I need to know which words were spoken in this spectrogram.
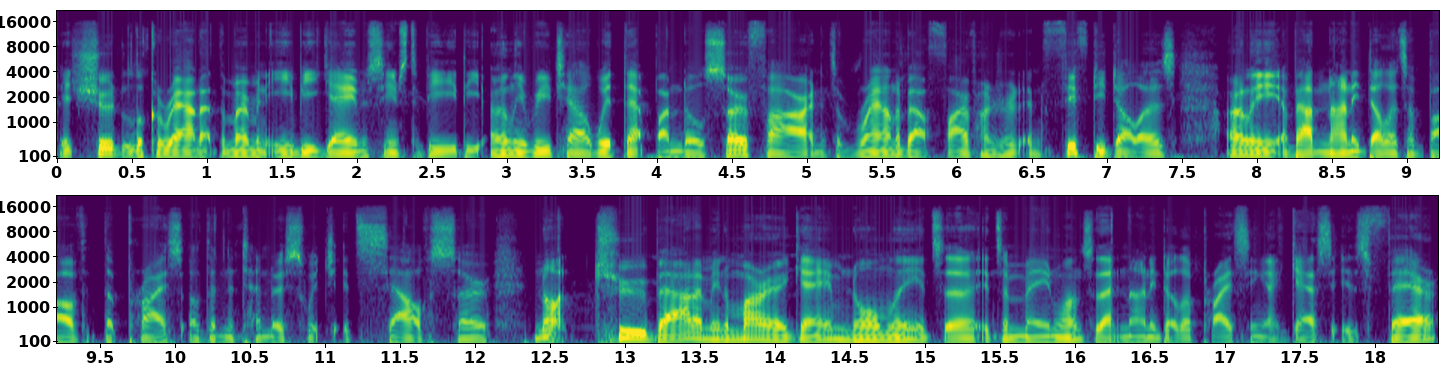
It should look around at the moment. EB Games seems to be the only retail with that bundle so far, and it's around about $550, only about $90 above the price of the Nintendo Switch itself. So not too bad. I mean, a Mario game normally it's a it's a main one, so that $90 pricing I guess is fair.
